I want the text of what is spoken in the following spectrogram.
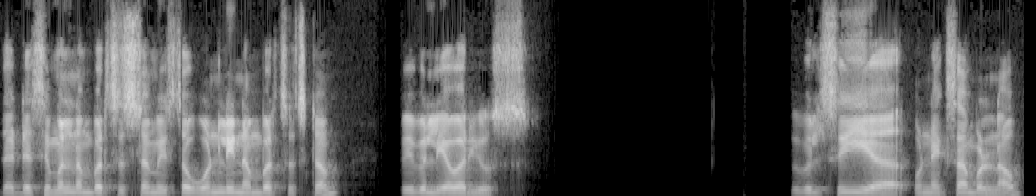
the decimal number system is the only number system we will ever use. We will see uh, one example now.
